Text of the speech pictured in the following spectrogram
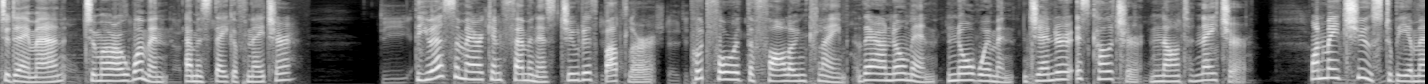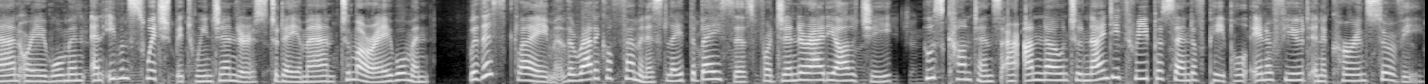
Today man, tomorrow woman, a mistake of nature? The US-American feminist Judith Butler put forward the following claim. There are no men nor women. Gender is culture, not nature. One may choose to be a man or a woman and even switch between genders, today a man, tomorrow a woman. With this claim, the radical feminist laid the basis for gender ideology, whose contents are unknown to 93% of people interviewed in a current survey.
